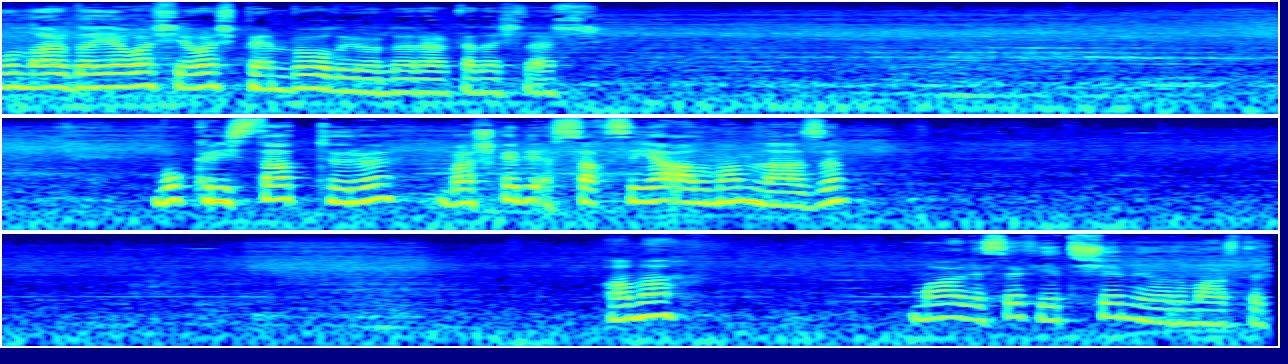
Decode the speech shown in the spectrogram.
Bunlar da yavaş yavaş pembe oluyorlar arkadaşlar. Bu kristal türü başka bir saksıya almam lazım. Ama maalesef yetişemiyorum artık.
